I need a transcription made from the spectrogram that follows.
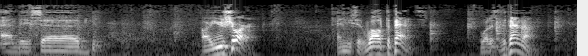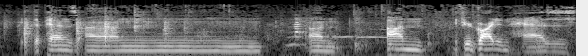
And they said, are you sure? And he said, well, it depends. What does it depend on? It depends on, on, on if your garden has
